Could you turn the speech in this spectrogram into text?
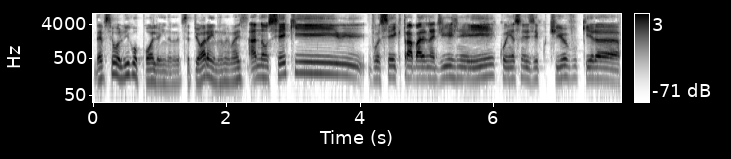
Deve ser oligopólio ainda, né? deve ser pior ainda, né? Mas... A não ser que você que trabalha na Disney e conheça um executivo queira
